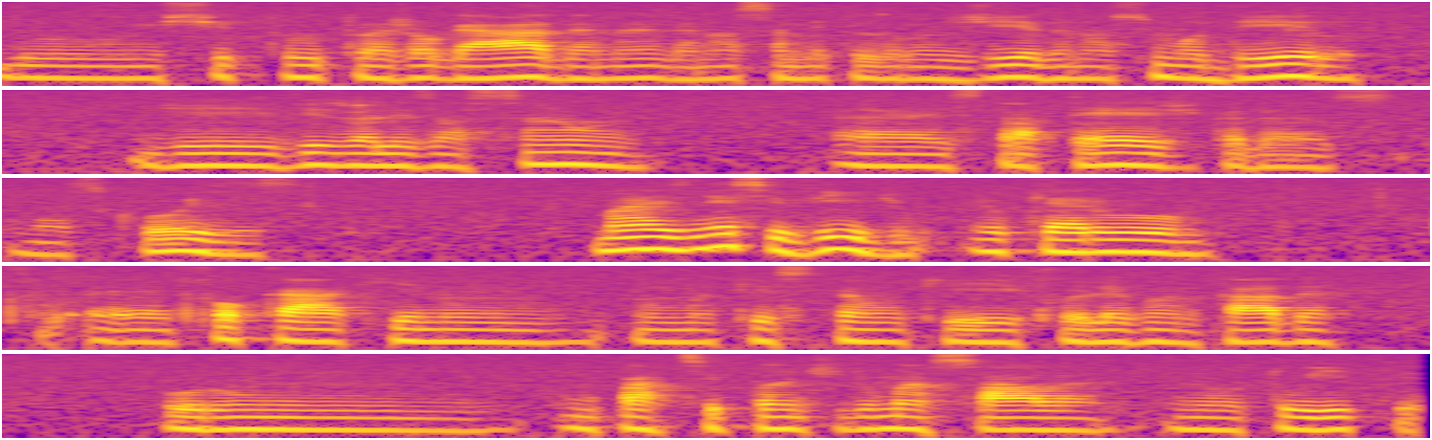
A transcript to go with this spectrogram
do Instituto A Jogada, né, da nossa metodologia, do nosso modelo de visualização é, estratégica das, das coisas mas nesse vídeo eu quero é, focar aqui num, numa questão que foi levantada por um, um, participante de uma sala no Twitter,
